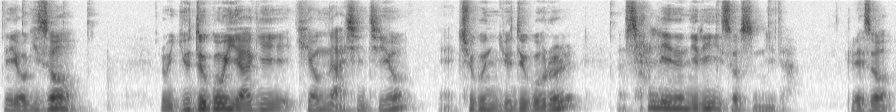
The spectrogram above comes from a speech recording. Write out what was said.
근데 여기서 유드고 이야기 기억나시지요? 예, 죽은 유드고를 살리는 일이 있었습니다. 그래서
